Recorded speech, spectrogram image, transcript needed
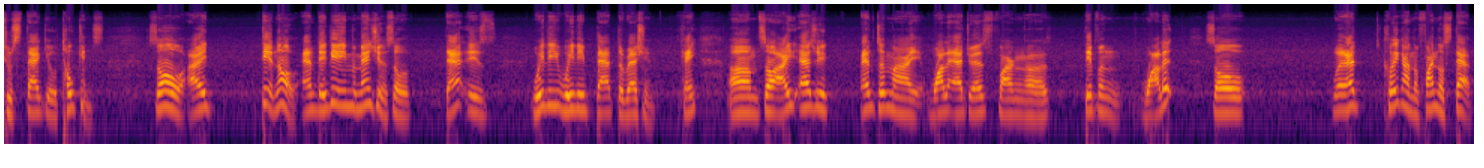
to stack your tokens. So I didn't know, and they didn't even mention. So that is really, really bad direction. Okay, um, so I actually enter my wallet address from a different wallet. So when I click on the final step,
